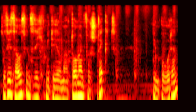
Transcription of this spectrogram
So sieht es aus, wenn sie sich mit ihrem Abdomen versteckt im Boden.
